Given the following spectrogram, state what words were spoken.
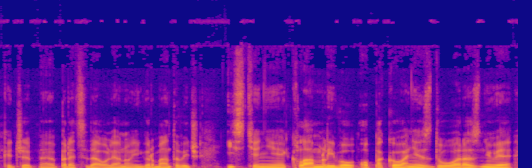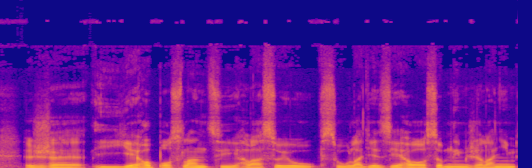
keďže e, predseda Oľano Igor Matovič iste nie klamlivo opakovane zdôrazňuje, že jeho poslanci hlasujú v súlade s jeho osobným želaním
